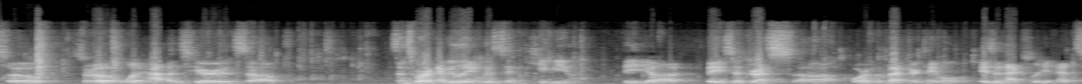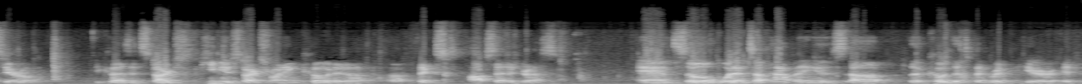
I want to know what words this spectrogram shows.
So sort of what happens here is uh, since we're emulating this in QEMU, the uh, base address uh, for the vector table isn't actually at zero because it starts, QEMU starts running code at a, a fixed offset address. And so what ends up happening is uh, the code that's been written here, it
